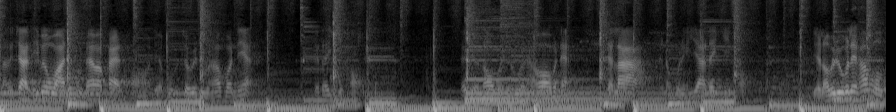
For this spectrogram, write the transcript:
หลังจากที่เมื่อวานที่ผมได้มา8ห่อเดี๋ยวผมจะไปดูครับวันนี้จะได้กี่ห่อแล้วเดี๋ยวเราไปดูนะว่าวันนี้จะล่าขนมโอเด้งย่าได้กี่ห่อเดี๋ยวเราไปดูกันเลยครับผม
